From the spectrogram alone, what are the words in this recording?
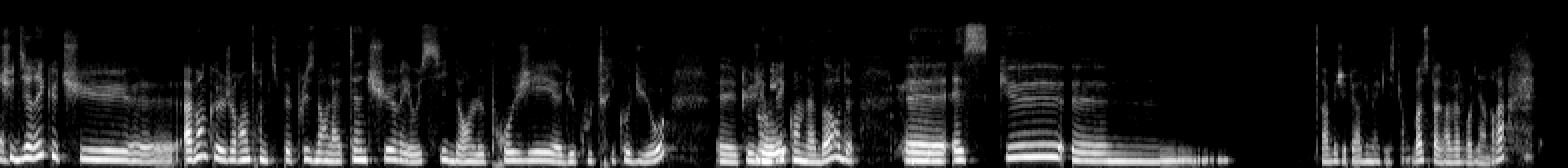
tu dirais que tu, euh, avant que je rentre un petit peu plus dans la teinture et aussi dans le projet du coup Tricot Duo que j'aimerais qu'on aborde, est-ce que ah ben j'ai perdu ma question. Bon, c'est pas grave, elle reviendra.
